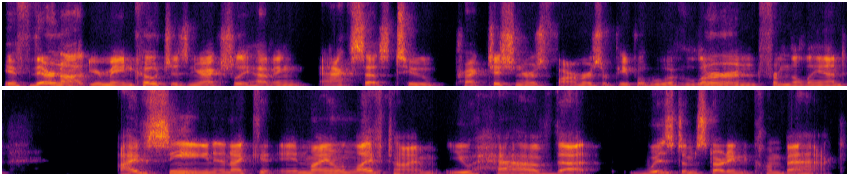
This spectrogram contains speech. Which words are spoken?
if they're not your main coaches and you're actually having access to practitioners, farmers, or people who have learned from the land, I've seen, and I can in my own lifetime, you have that wisdom starting to come back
